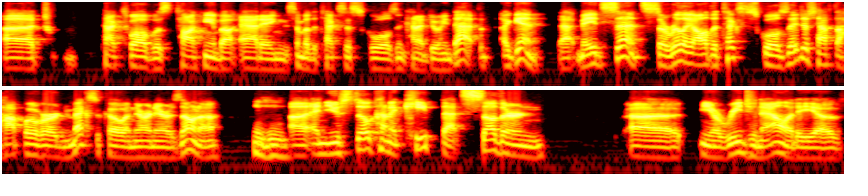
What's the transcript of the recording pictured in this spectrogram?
uh, Pac 12 was talking about adding some of the Texas schools and kind of doing that. But again, that made sense. So, really, all the Texas schools, they just have to hop over New Mexico and they're in Arizona. Mm-hmm. Uh, and you still kind of keep that southern, uh, you know, regionality of,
